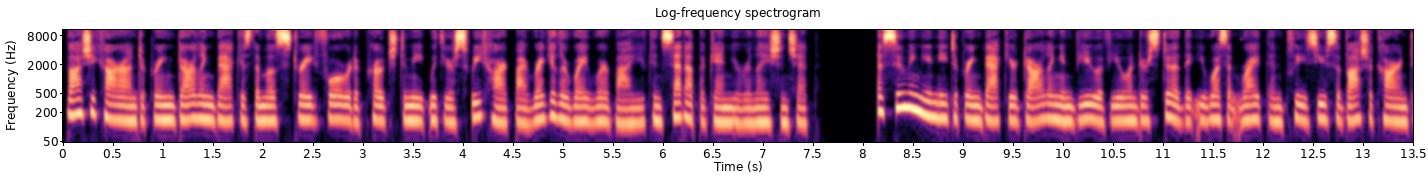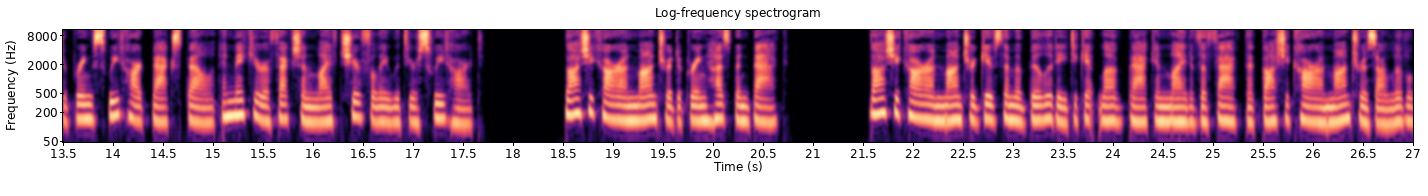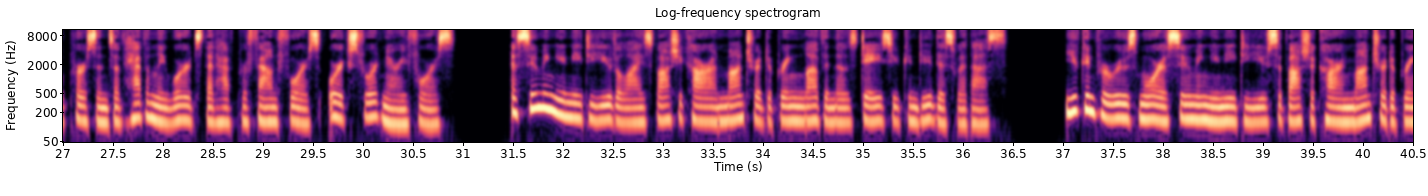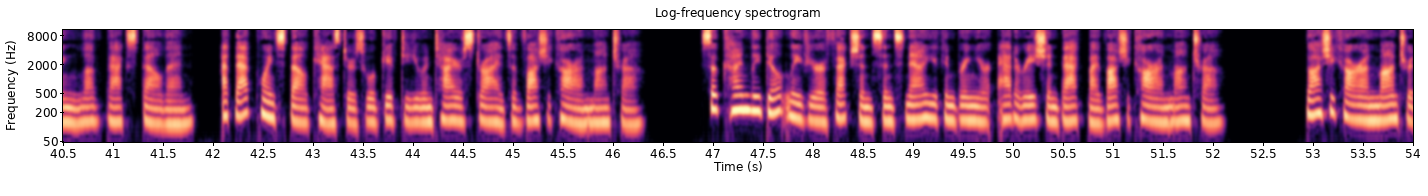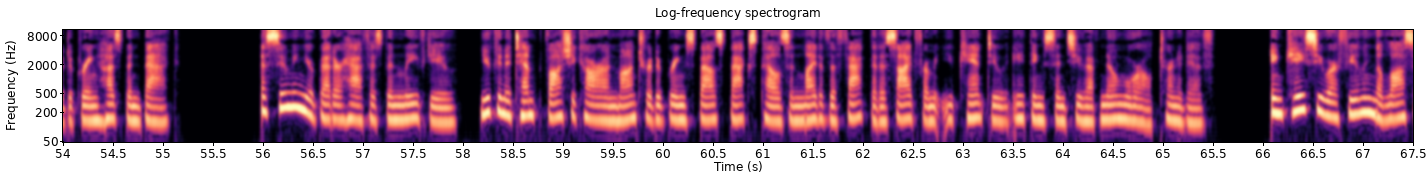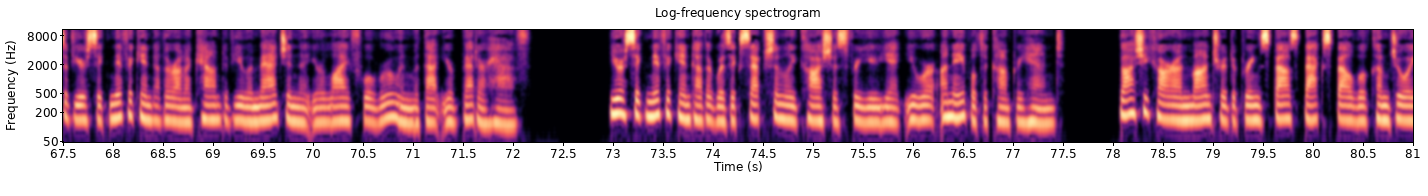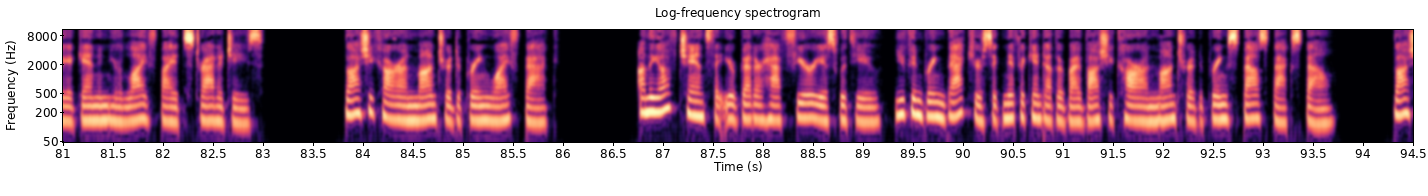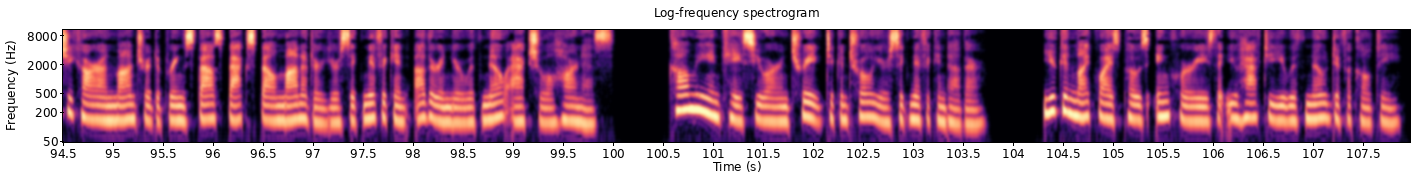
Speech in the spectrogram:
Vashikaran to bring darling back is the most straightforward approach to meet with your sweetheart by regular way whereby you can set up again your relationship. Assuming you need to bring back your darling in view if you understood that you wasn't right then please use the Vashikaran to bring sweetheart back spell and make your affection life cheerfully with your sweetheart. Vashikaran mantra to bring husband back. Vashikaran mantra gives them ability to get love back in light of the fact that Vashikaran mantras are little persons of heavenly words that have profound force or extraordinary force. Assuming you need to utilize Vashikaran mantra to bring love in those days, you can do this with us. You can peruse more assuming you need to use Vashikaran mantra to bring love back spell then. At that point, spellcasters will give to you entire strides of Vashikaran mantra. So kindly don't leave your affection since now you can bring your adoration back by Vashikaran mantra. Vashikaran mantra to bring husband back. Assuming your better half has been leaved you, you can attempt Vashikaran mantra to bring spouse back spells in light of the fact that aside from it you can't do anything since you have no more alternative. In case you are feeling the loss of your significant other on account of you imagine that your life will ruin without your better half. Your significant other was exceptionally cautious for you, yet you were unable to comprehend. Vashikaran mantra to bring spouse back spell will come joy again in your life by its strategies. Vashikaran mantra to bring wife back. On the off chance that you're better half furious with you, you can bring back your significant other by Vashikaran mantra to bring spouse back spell. Vashikaran mantra to bring spouse back spell monitor your significant other in your with no actual harness. Call me in case you are intrigued to control your significant other. You can likewise pose inquiries that you have to you with no difficulty.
